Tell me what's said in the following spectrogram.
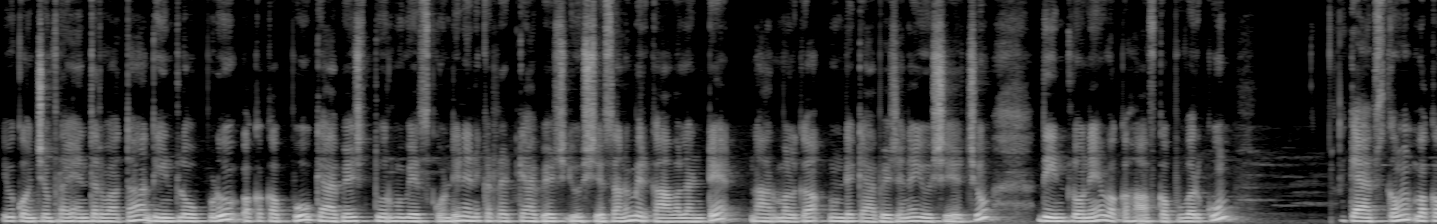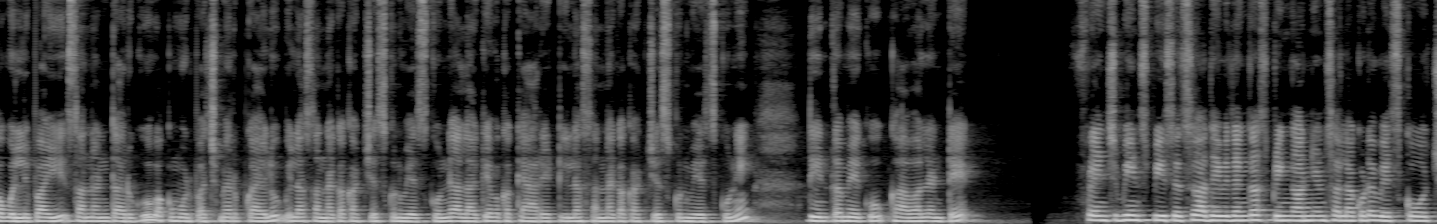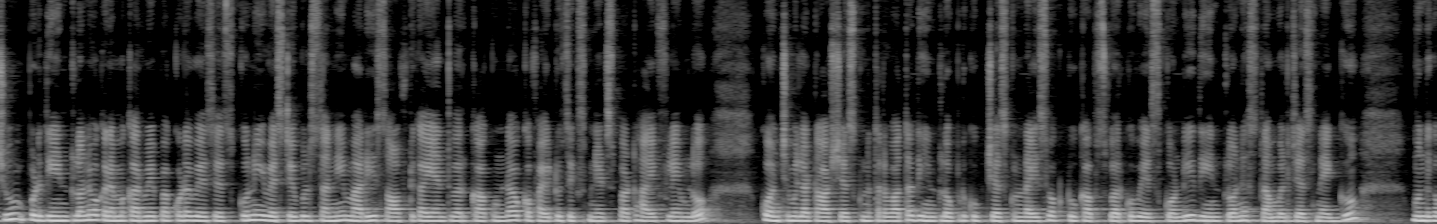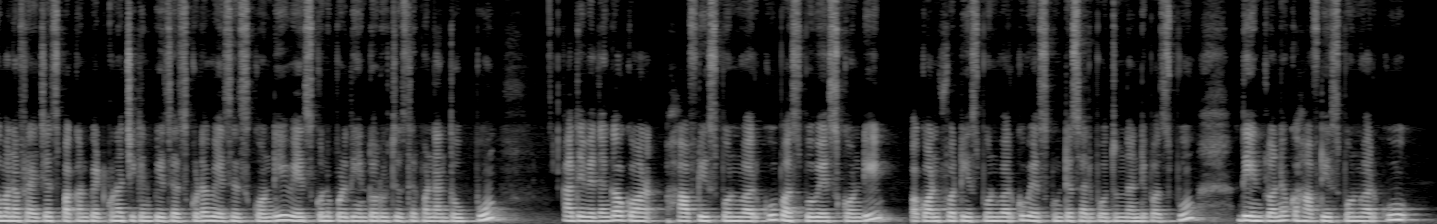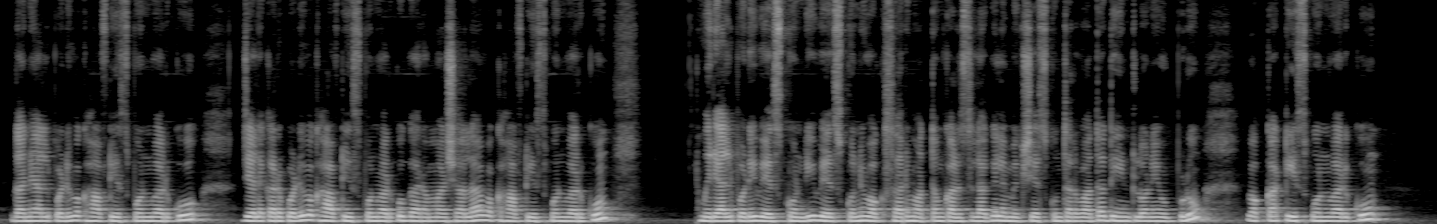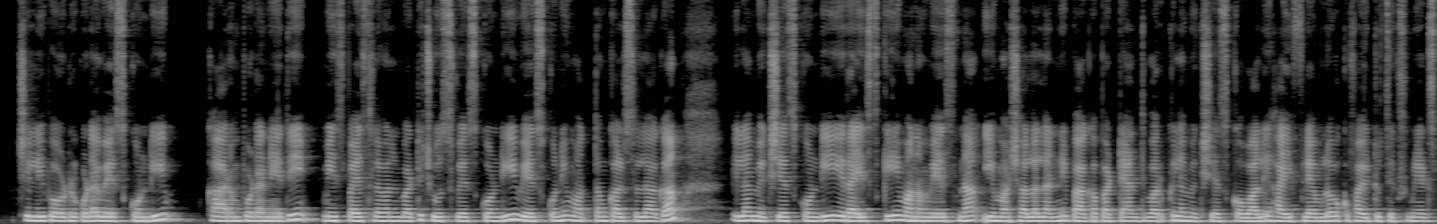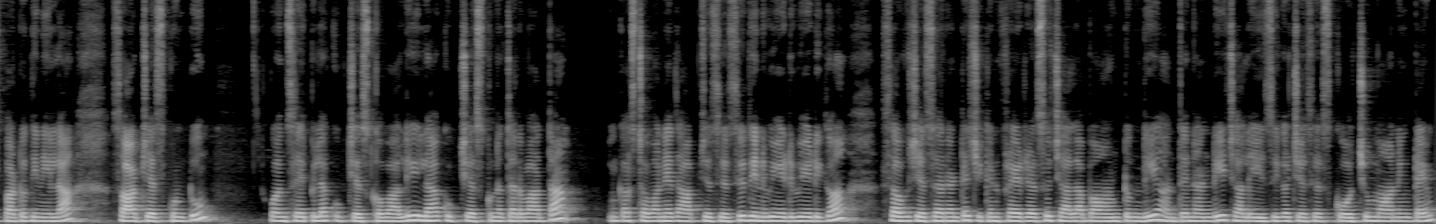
ఇవి కొంచెం ఫ్రై అయిన తర్వాత దీంట్లో ఇప్పుడు ఒక కప్పు క్యాబేజ్ తురుము వేసుకోండి. నేను ఇక్కడ రెడ్ క్యాబేజ్ యూస్ చేశాను. మీరు కావాలంటే నార్మల్గా ఉండే క్యాబేజ్ అయినా యూజ్ చేయొచ్చు. దీంట్లోనే ఒక హాఫ్ కప్పు వరకు క్యాప్సికమ్ ఒక ఉల్లిపాయ సన్నని తరుగు ఒక మూడు పచ్చిమిరపకాయలు ఇలా సన్నగా కట్ చేసుకుని వేసుకోండి. అలాగే ఒక క్యారెట్ ఇలా సన్నగా కట్ చేసుకుని వేసుకుని దీంట్లో మీకు కావాలంటే ఫ్రెంచ్ బీన్స్ పీసెస్ అదేవిధంగా స్ప్రింగ్ ఆనియన్స్ అలా కూడా వేసుకోవచ్చు. ఇప్పుడు దీంట్లోనే ఒక రెమ్మ కరివేపాకు కూడా వేసేసుకుని ఈ వెజిటేబుల్స్ అన్నీ మరీ సాఫ్ట్గా అయ్యేంత వరకు కాకుండా ఒక ఫైవ్ టు సిక్స్ మినిట్స్ పాటు హై ఫ్లేమ్లో కొంచెం ఇలా టాస్ చేసుకున్న తర్వాత దీంట్లో ఇప్పుడు కుక్ చేసుకున్న రైస్ ఒక టూ కప్స్ వరకు వేసుకోండి. దీంట్లోనే స్క్రంబుల్ చేసిన ఎగ్ ముందుగా మనం ఫ్రై చేసి పక్కన పెట్టుకున్న చికెన్ పీసెస్ కూడా వేసేసుకోండి. వేసుకుని ఇప్పుడు దీంట్లో రుచి సరిపడినంత ఉప్పు అదేవిధంగా ఒక హాఫ్ టీ స్పూన్ వరకు పసుపు వేసుకోండి. ఒక వన్ ఫోర్ టీ స్పూన్ వరకు వేసుకుంటే సరిపోతుందండి పసుపు. దీంట్లోనే ఒక హాఫ్ టీ స్పూన్ వరకు ధనియాల పొడి ఒక హాఫ్ టీ స్పూన్ వరకు జీలకర్ర పొడి ఒక హాఫ్ టీ స్పూన్ వరకు గరం మసాలా ఒక హాఫ్ టీ స్పూన్ వరకు మిరియాల పొడి వేసుకోండి. వేసుకొని ఒకసారి మొత్తం కలిసిలాగా ఇలా మిక్స్ చేసుకున్న తర్వాత దీంట్లోనే ఇప్పుడు ఒక టీ స్పూన్ వరకు చిల్లీ పౌడర్ కూడా వేసుకోండి. కారం పొడి అనేది మీ స్పైస్ లెవెల్ని బట్టి చూసి వేసుకోండి. వేసుకొని మొత్తం కలిసిలాగా ఇలా మిక్స్ చేసుకోండి. ఈ రైస్కి మనం వేసిన ఈ మసాలాలన్నీ బాగా పట్టేంత వరకు ఇలా మిక్స్ చేసుకోవాలి. హై ఫ్లేమ్లో ఒక ఫైవ్ టు సిక్స్ మినిట్స్ పాటు దీన్ని ఇలా సాట్ చేసుకుంటూ కొంతసేపు ఇలా కుక్ చేసుకోవాలి. ఇలా కుక్ చేసుకున్న తర్వాత ఇంకా స్టవ్ అనేది ఆఫ్ చేసేసి దీన్ని వేడి వేడిగా సర్వ్ చేశారంటే చికెన్ ఫ్రైడ్ రైస్ చాలా బాగుంటుంది. అంతేనండి. చాలా ఈజీగా చేసేసుకోవచ్చు. మార్నింగ్ టైం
